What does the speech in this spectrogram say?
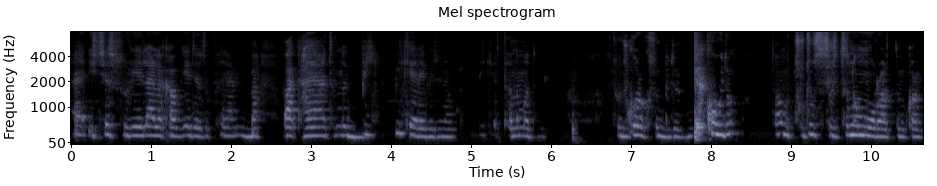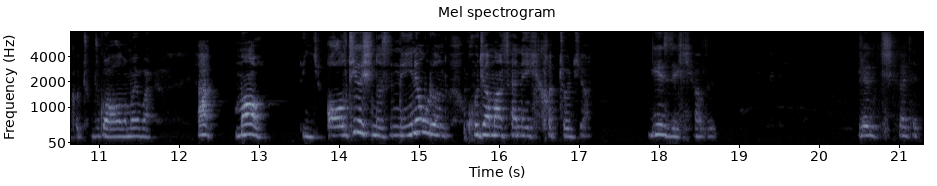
Ha, işte Suriyelilerle kavga ediyorduk falan. Ben, bak hayatımda bir, bir kere birine vurdum. Bir kere tanımadım. birini. Çocuk korkusun bir. Bir koydum. Tamam mı? Çocuğun sırtına morarttım kanka. Çocuk ağlamaya var. Ya mal. 6 yaşındasın. Neyine vuruyorsun? Kocaman sen iki kat çocuğa. Gerizekalı Hoca şikayet et.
